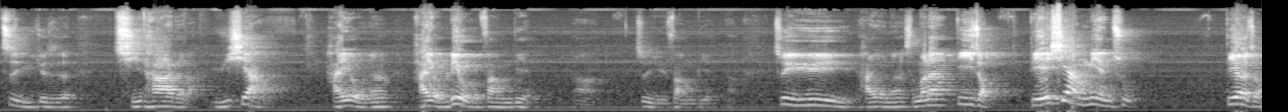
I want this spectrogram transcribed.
至于就是其他的了，余下还有呢，还有六个方便啊，至于方便啊，至于还有呢什么呢？第一种别相面处，第二种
